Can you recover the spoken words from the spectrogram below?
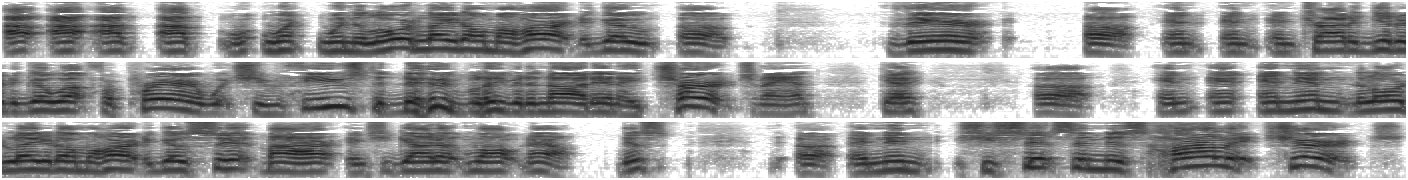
I, I, I when, when the Lord laid on my heart to go, uh, there uh, and, and, and try to get her to go up for prayer, which she refused to do, believe it or not, in a church, man. Okay. Uh, and, and, and then the Lord laid it on my heart to go sit by her and she got up and walked out. This, uh, and then she sits in this harlot church.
